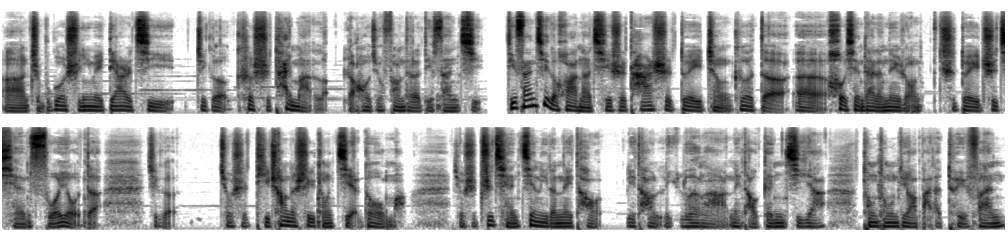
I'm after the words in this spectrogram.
啊，只不过是因为第二季这个课时太满了，然后就放在了第三季。第三季的话呢，其实它是对整个的呃后现代的内容，是对之前所有的这个就是提倡的是一种解构嘛，就是之前建立的那套那套理论啊，那套根基啊，通通都要把它推翻。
